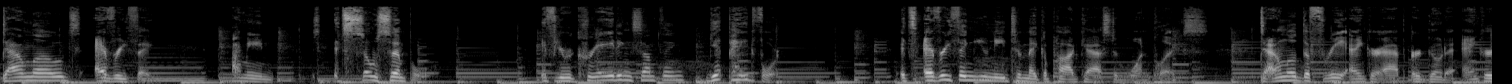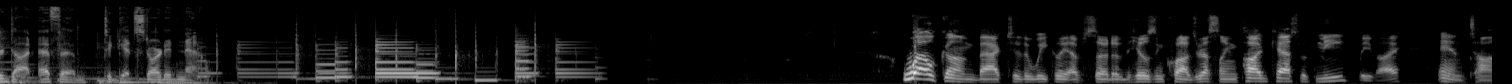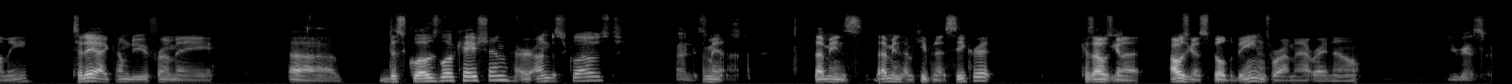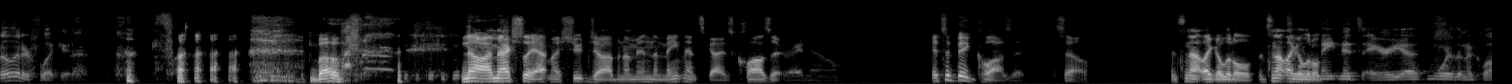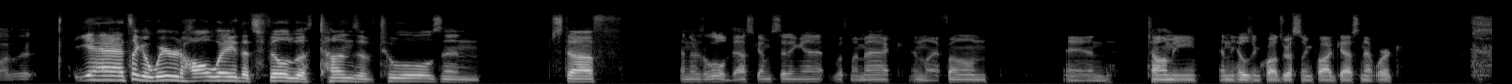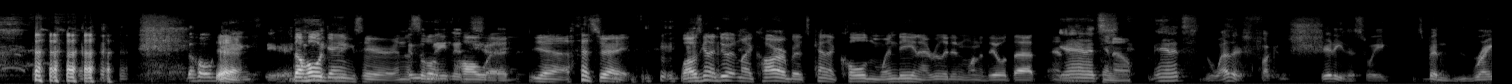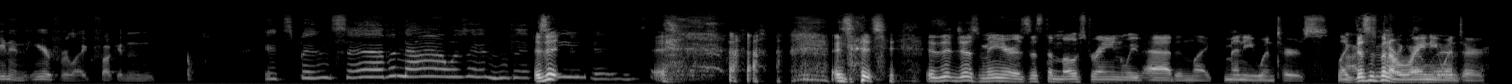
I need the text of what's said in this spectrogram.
downloads, everything. I mean, it's so simple. If you're creating something, get paid for it. It's everything you need to make a podcast in one place. Download the free Anchor app or go to anchor.fm to get started now. Welcome back to the weekly episode of the Heels and Quads Wrestling Podcast with me, Levi, and Tommy. Today I come to you from a uh, disclosed location or undisclosed. I mean, that means that means I'm keeping it secret because I was gonna I was gonna spill the beans where I'm at right now. You're gonna spill it or flick it? Both. no, I'm actually at my shoot job and I'm in the maintenance guy's closet right now. It's a big closet, so it's not like a little. It's not like a little. maintenance area more than a closet. Yeah, it's like a weird hallway that's filled with tons of tools and stuff. And there's a little desk I'm sitting at with my Mac and my phone and Tommy and the Heels and Quads Wrestling Podcast Network. The whole Yeah. gang's here. the whole gang's here in this In little hallway. shed. Yeah, that's right. Well, I was gonna do it in my car, but it's kind of cold and windy, and I really didn't want to deal with that. And, yeah, and it's you know, man, it's the weather's fucking shitty this week. It's been raining here for like fucking. It's been seven hours and fifteen Is it- days. is it is it just me, or is this the most rain we've had in like many winters? Like I this has been a like I rainy winter.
